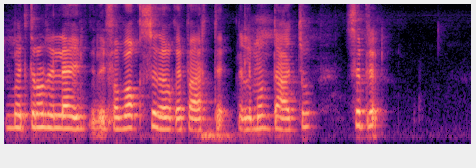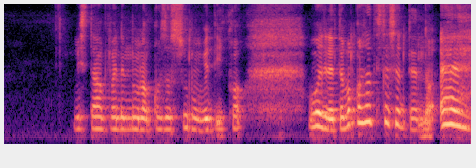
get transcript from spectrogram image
metterò nell'infobox da qualche parte, nel montaggio, sempre mi sta avvenendo una cosa su, non vi dico. Voi direte, ma cosa ti stai sentendo? Eh,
